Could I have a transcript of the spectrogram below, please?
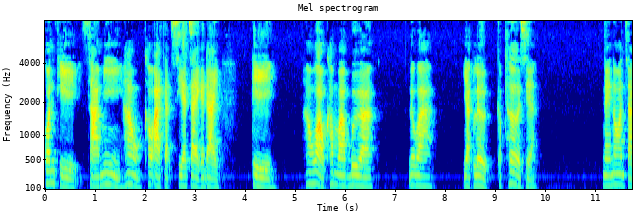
คนที่สามีเฮาเขาอาจจะเสียใจก็ได้ที่เฮาเว้าคำว่าเบื่อหรือว่าอยากเลิกกับเธอเสีย แน่นอนจ้ะ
